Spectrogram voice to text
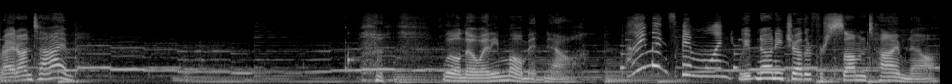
right on time. we'll know any moment now. Paimon's been wondering. We've known each other for some time now.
